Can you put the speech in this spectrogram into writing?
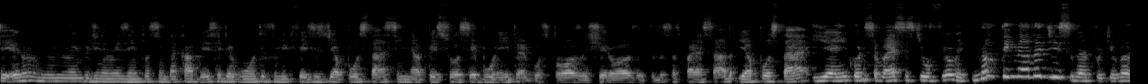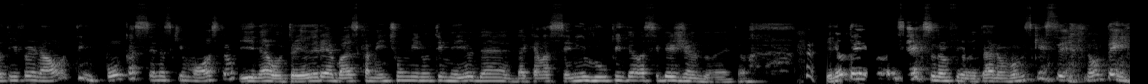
eu não, não, lembro de nenhum exemplo assim da cabeça de algum outro filme que fez isso de apostar assim na pessoa ser bonita, gostosa, cheirosa e todas essas palhaçadas e apostar e aí quando você vai assistir o filme, não tem nada disso, né? Porque o Garoto Infernal tem poucas cenas que mostram e, né, o trailer é basicamente um minuto e meio da, daquela cena em looping dela se beijando, né? Então e não tem, sexo no filme, tá? Não vamos esquecer, não tem.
